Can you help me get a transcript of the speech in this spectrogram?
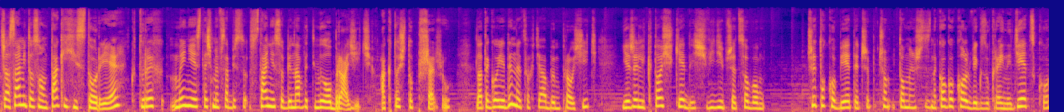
Czasami to są takie historie, których my nie jesteśmy w, sobie, w stanie sobie nawet wyobrazić, a ktoś to przeżył. Dlatego jedyne, co chciałabym prosić, jeżeli ktoś kiedyś widzi przed sobą, czy to kobietę, czy to mężczyznę, kogokolwiek z Ukrainy, dziecko,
